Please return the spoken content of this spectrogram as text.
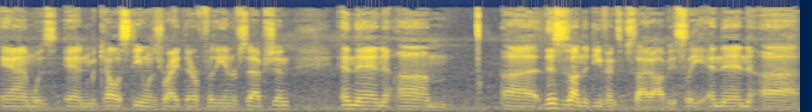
and was and Makell Esteen was right there for the interception, and then. Um, uh, this is on the defensive side, obviously, and then uh,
